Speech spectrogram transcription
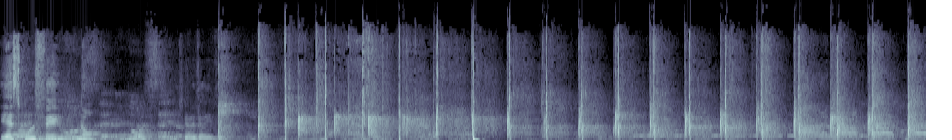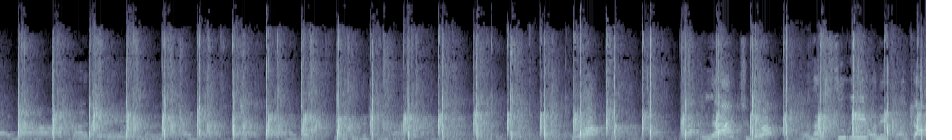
Et est-ce qu'on le fait? Non. sait- Nous, on le sait. C'est la vérité. Tu vois Ah, Là, tu vois, on a souri, on est content.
